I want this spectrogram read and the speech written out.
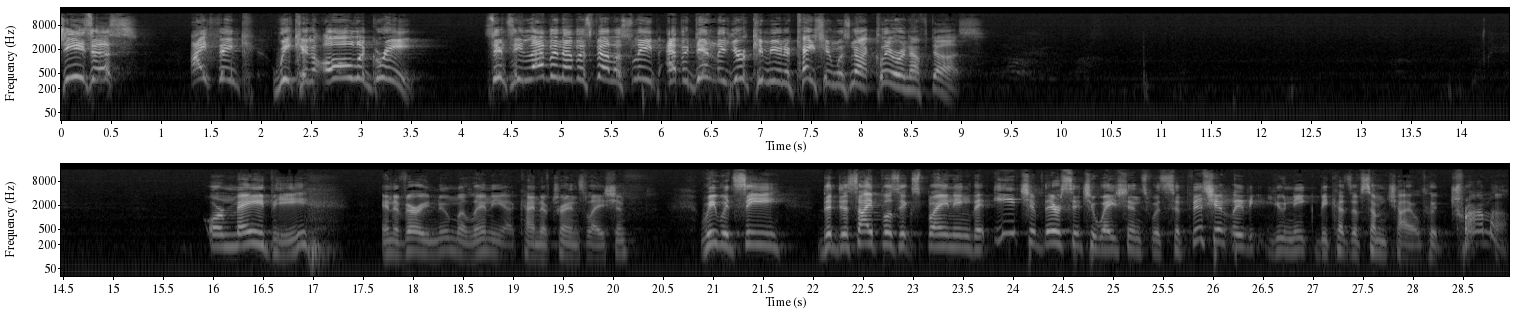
Jesus, I think we can all agree. Since 11 of us fell asleep, evidently your communication was not clear enough to us. Or maybe, in a very new millennia kind of translation, we would see the disciples explaining that each of their situations was sufficiently unique because of some childhood trauma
